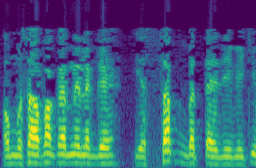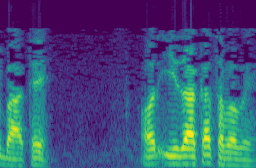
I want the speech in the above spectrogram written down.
اور مسافہ کرنے لگ گئے، یہ سخت بد تہذیبی کی بات ہے اور ایزا کا سبب ہے۔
